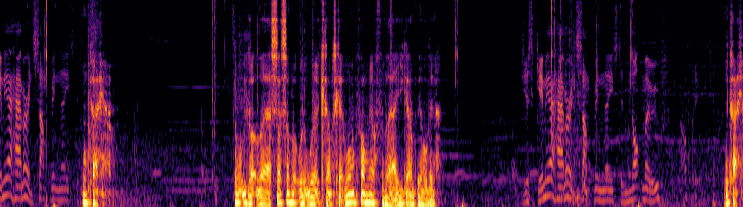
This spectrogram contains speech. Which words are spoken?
give me a hammer and something needs to. okay. So what we got there? So let's have a look at work camps. Get one family off of there. You get a building. Just give me a hammer and something needs to not move. I'll put it. Okay.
